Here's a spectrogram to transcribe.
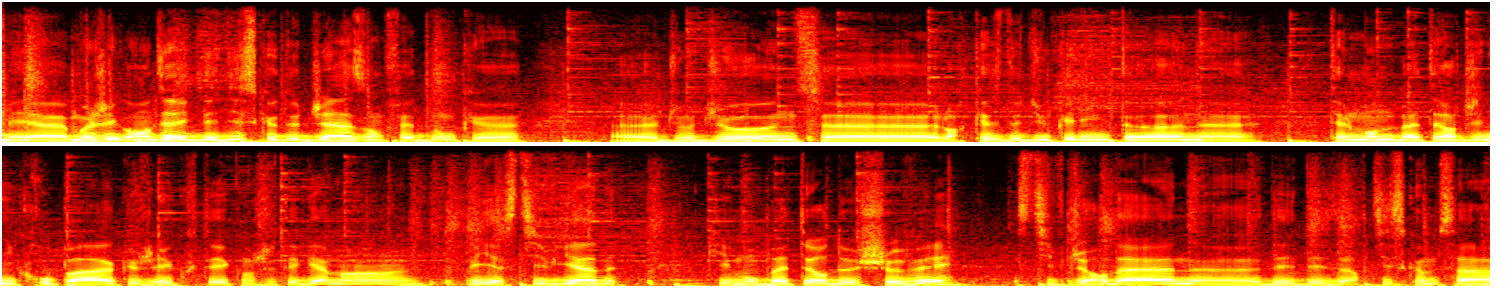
Mais euh, moi j'ai grandi avec des disques de jazz en fait, donc euh, euh, Joe Jones, l'orchestre de Duke Ellington, tellement de batteurs, Jenny Krupa que j'ai écouté quand j'étais gamin. Mais il y a Steve Gadd qui est mon batteur de chevet, Steve Jordan, des, artistes comme ça,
